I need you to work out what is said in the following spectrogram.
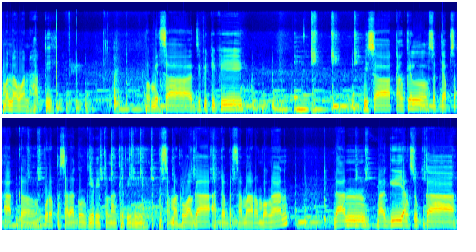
menawan hati pemirsa GVTV bisa tangkil setiap saat ke Pura Pasar Agung Giri Tulangkir ini. Bersama keluarga atau bersama rombongan. Dan bagi yang suka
